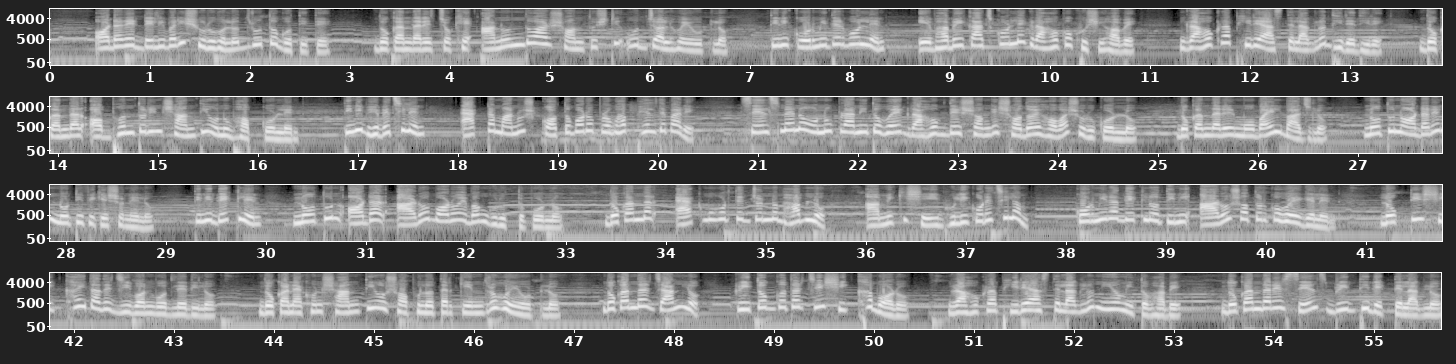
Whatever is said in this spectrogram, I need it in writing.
অর্ডারের ডেলিভারি শুরু হলো দ্রুত গতিতে। দোকানদারের চোখে আনন্দ আর সন্তুষ্টি উজ্জ্বল হয়ে উঠল। তিনি কর্মীদের বললেন, এভাবেই কাজ করলে গ্রাহকও খুশি হবে। গ্রাহকরা ফিরে আসতে লাগল ধীরে ধীরে। দোকানদার অভ্যন্তরীণ শান্তি অনুভব করলেন। তিনি ভেবেছিলেন, একটা মানুষ কত বড় প্রভাব ফেলতে পারে? সেলসম্যানও অনুপ্রাণিত হয়ে গ্রাহকদের সঙ্গে সদয় হওয়া শুরু করল। দোকানদারের মোবাইল বাজলো। নতুন অর্ডারের নোটিফিকেশন এলো। তিনি দেখলেন নতুন অর্ডার আরও বড় এবং গুরুত্বপূর্ণ। দোকানদার এক মুহূর্তের জন্য ভাবল, আমি কি সেই ভুলই করেছিলাম? কর্মীরা দেখল, তিনি আরও সতর্ক হয়ে গেলেন। লোকটির শিক্ষাই তাদের জীবন বদলে দিল। দোকান এখন শান্তি ও সফলতার কেন্দ্র হয়ে উঠল। দোকানদার জানল, কৃতজ্ঞতার চেয়ে শিক্ষা বড়। গ্রাহকরা ফিরে আসতে লাগল নিয়মিতভাবে। দোকানদারের সেলস বৃদ্ধি দেখতে লাগল।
